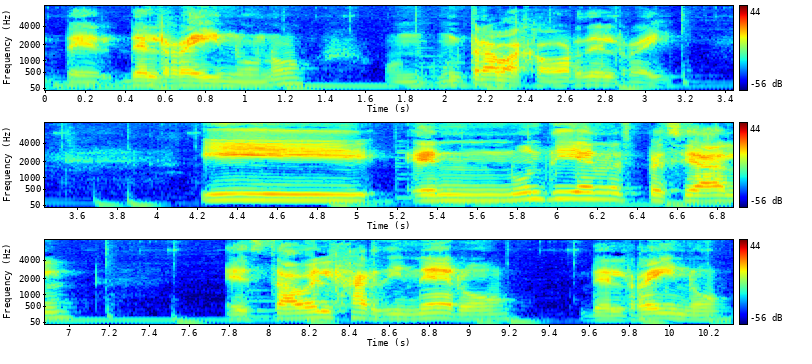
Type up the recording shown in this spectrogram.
del reino, ¿no? Un, trabajador del rey. Y en un día en especial estaba el jardinero del reino,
